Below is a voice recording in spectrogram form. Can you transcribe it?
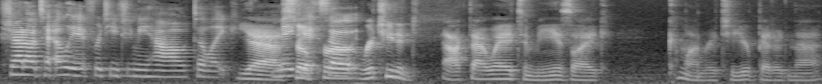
Shout out to Elliot for teaching me how to like yeah. make so it. for so Richie to act that way to me is like, come on, Richie, you're better than that,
